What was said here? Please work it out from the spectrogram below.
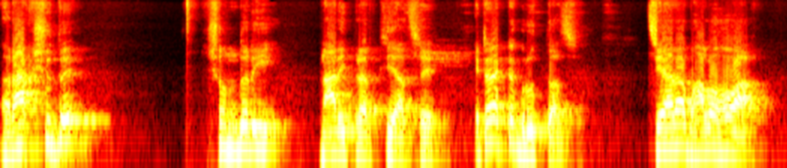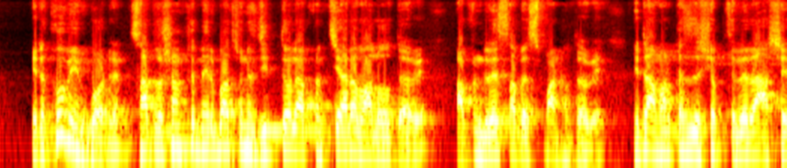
রাকসুতে সুন্দরী নারী প্রার্থী আছে, এটার একটা গুরুত্ব আছে। চেহারা ভালো হওয়া এটা খুব ইম্পর্টেন্ট ছাত্র সংসদ নির্বাচনে জিততে হলে আপনার চেহারা ভালো হতে হবে, আপনার ড্রেস আপ স্মার্ট হতে হবে। এটা আমার কাছে যেসব ছেলেরা আসে,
